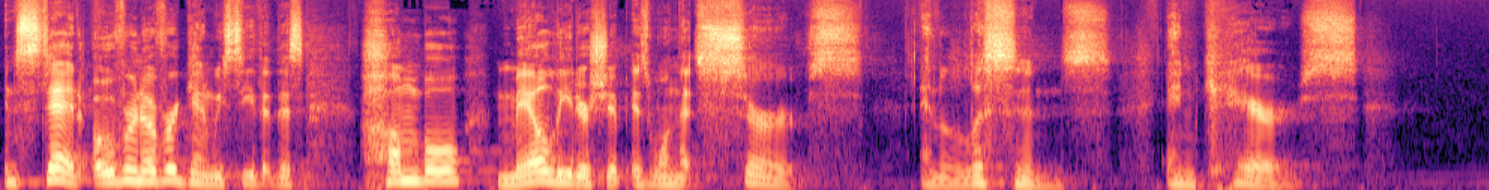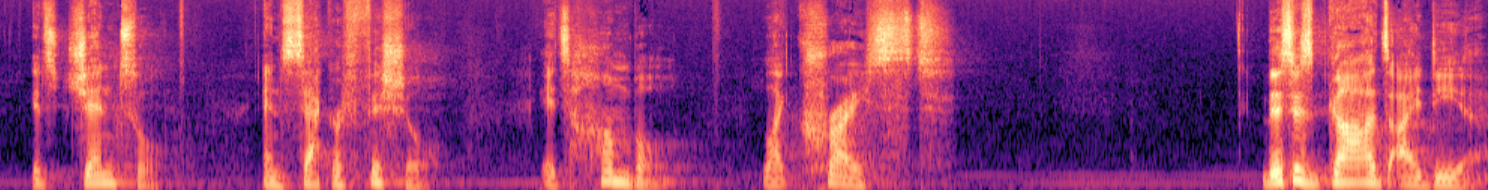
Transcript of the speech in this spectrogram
Instead, over and over again, we see that this humble male leadership is one that serves and listens and cares. It's gentle and sacrificial it's humble, like Christ. This is God's idea.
